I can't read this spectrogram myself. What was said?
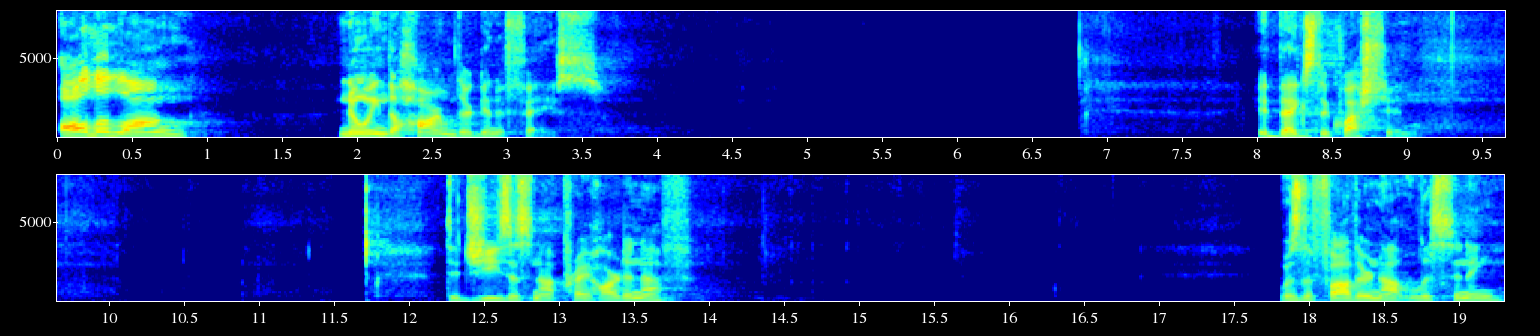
All along, knowing the harm they're going to face. It begs the question Did Jesus not pray hard enough? Was the Father not listening?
